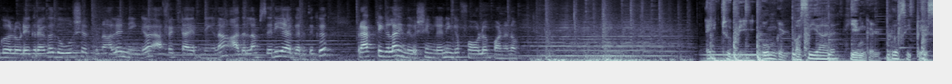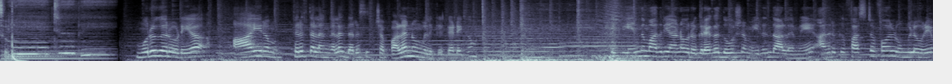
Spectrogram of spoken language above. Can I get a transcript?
உங்களுடைய கிரக தோஷத்தினால நீங்கள் அஃபெக்ட் ஆயிருந்தீங்கன்னா அதெல்லாம் சரியாகிறதுக்கு ப்ராக்டிக்கலாக இந்த விஷயங்களை நீங்கள் ஃபாலோ பண்ணணும். To B உங்கள் பசியார எங்கள் ருசி பேசும். முருகருடைய ஆயிரம் திருத்தலங்களை தரிசிச்ச பலன் உங்களுக்கு கிடைக்கும். இதுக்கு எந்த மாதிரியான ஒரு கிரக தோஷம் இருந்தாலுமே அதற்கு ஃபர்ஸ்ட் ஆஃப் ஆல் உங்களுடைய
